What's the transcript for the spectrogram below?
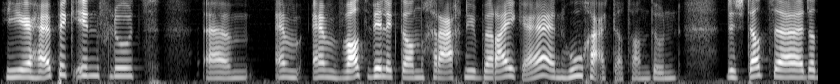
Hier heb ik invloed. Um, en, en wat wil ik dan graag nu bereiken? Hè? En hoe ga ik dat dan doen? Dus dat, uh, dat,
